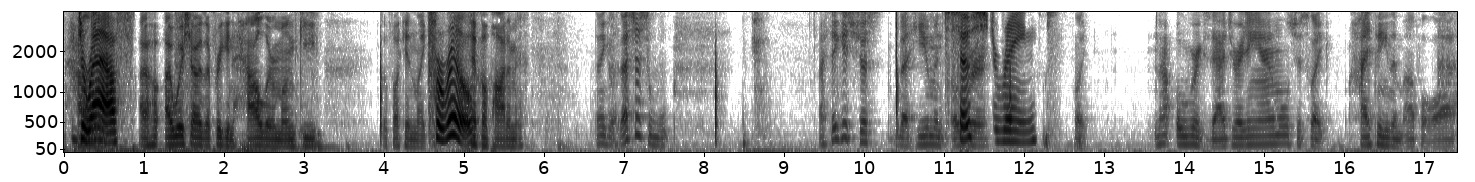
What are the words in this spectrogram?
howler- Giraffe, I I wish I was a freaking howler monkey. The fucking like for real. hippopotamus. Think about that's just. I think it's just the humans So over, strange. Like, not over exaggerating animals, just like hyping them up a lot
